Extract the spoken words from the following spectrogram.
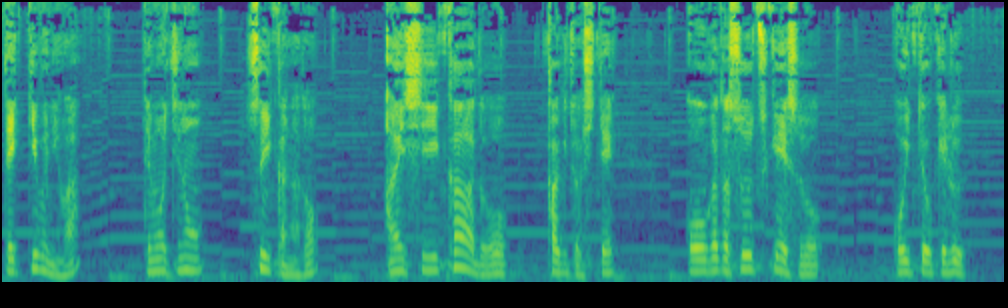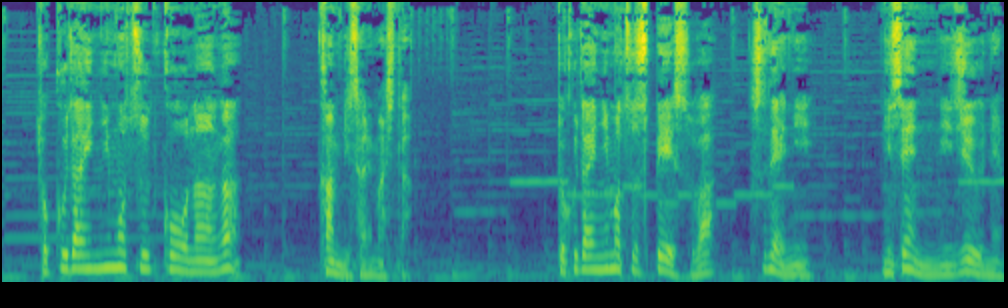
デッキ部には手持ちの suica など IC カードを鍵として大型スーツケースを置いておける特大荷物コーナーが完備されました。特大荷物スペースはすでに2020年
